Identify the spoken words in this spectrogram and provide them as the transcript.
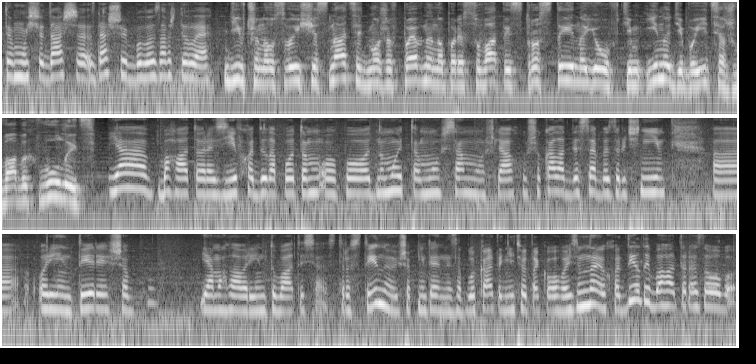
тому що Даша, з Дашою було завжди легко. Дівчина у свої 16 може впевнено пересуватись з тростиною, втім іноді боїться жвавих вулиць. Я багато разів ходила по тому по одному і тому ж самому шляху, шукала для себе зручні е, орієнтири, щоб я могла орієнтуватися з тростиною, щоб ніде не заблукати, нічого такого. Зі мною ходили багаторазово,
